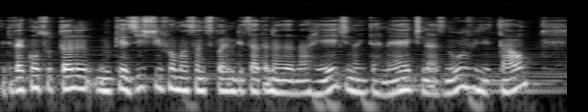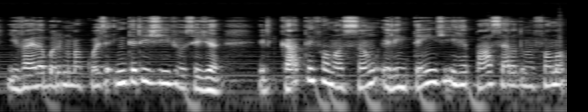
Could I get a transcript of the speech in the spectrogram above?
Ele vai consultando no que existe de informação disponibilizada na, na rede, na internet, nas nuvens e tal, e vai elaborando uma coisa inteligível, ou seja, ele capta a informação, ele entende e repassa ela de uma forma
